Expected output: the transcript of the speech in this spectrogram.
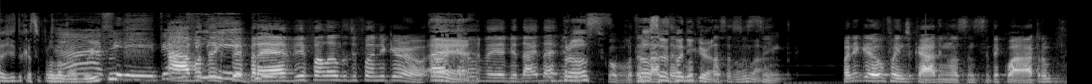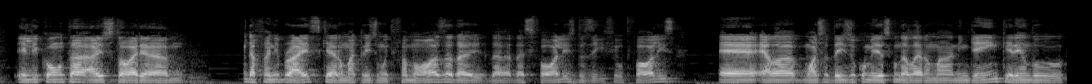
a gente quer se prolongar ah, muito. Felipe, Ah, ah, vou ter que ser breve falando de Funny Girl. Ah, É. quero ver, me dá 10 minutos. próximo- Desculpa, vou o próximo tentar é ser, Funny vou tentar Girl, ser vamos lá. sucinto. Funny Girl foi indicado em 1964. Ele conta a história da Fanny Bryce, que era uma atriz muito famosa da, da- das Follies, do Ziegfeld Follies. É, ela mostra desde o começo, quando ela era uma ninguém, querendo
